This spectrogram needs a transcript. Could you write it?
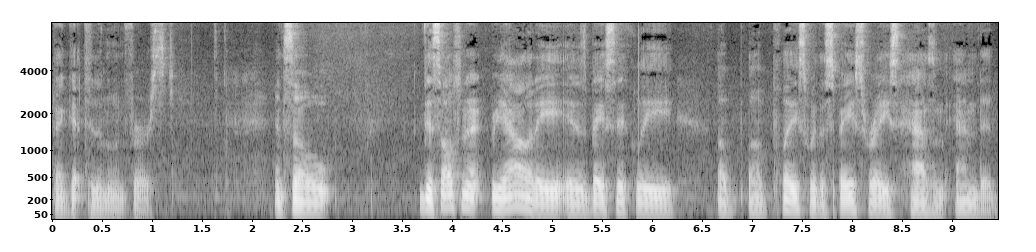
that get to the moon first. And so this alternate reality is basically a, a place where the space race hasn't ended.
